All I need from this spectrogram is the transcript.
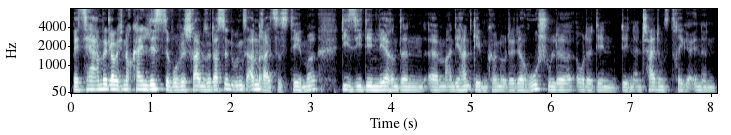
bisher haben wir, glaube ich, noch keine Liste, wo wir schreiben, so das sind übrigens Anreizsysteme, die sie den Lehrenden ähm, an die Hand geben können oder der Hochschule oder den, den EntscheidungsträgerInnen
